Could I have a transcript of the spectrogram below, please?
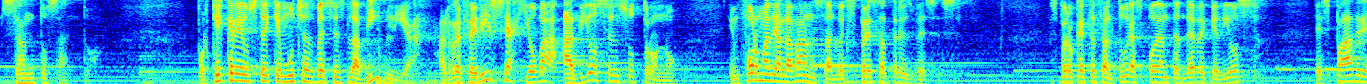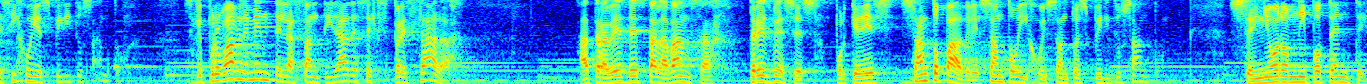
Santo, Santo ¿Por qué cree usted que muchas veces la Biblia, al referirse a Jehová, a Dios en su trono, en forma de alabanza, lo expresa tres veces? Espero que a estas alturas pueda entender de que Dios es Padre, es Hijo y Espíritu Santo. Así que probablemente la santidad es expresada a través de esta alabanza tres veces, porque es Santo Padre, Santo Hijo y Santo Espíritu Santo. Señor omnipotente,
